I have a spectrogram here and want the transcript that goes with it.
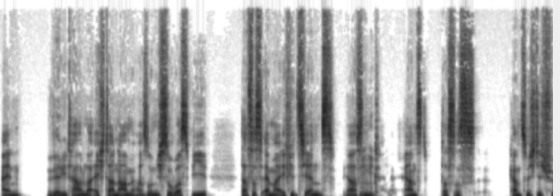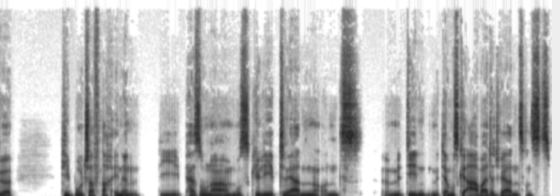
ein veritabler, echter Name. Also nicht sowas wie, das ist Emma Effizienz. Ja, es mhm. nimmt kein ernst. Das ist ganz wichtig für die Botschaft nach innen. Die Persona muss gelebt werden und mit denen, mit der muss gearbeitet werden, sonst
